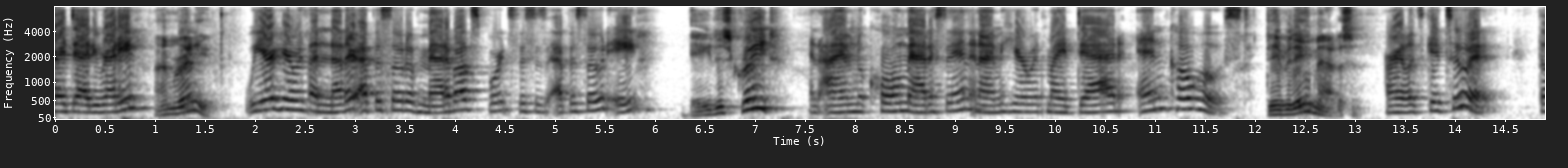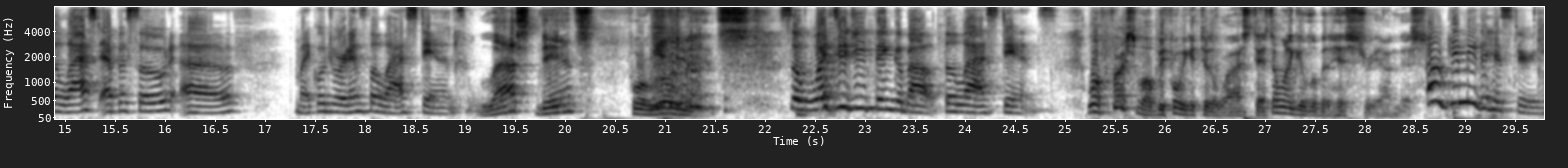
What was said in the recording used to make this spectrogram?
right, Dad, you ready? I'm ready. We are here with another episode of Mad About Sports. This is episode eight. Eight is great. And I am Nicole Madison, and I'm here with my dad and co host. David A. Madison. All right, let's get to it. The last episode of Michael Jordan's The Last Dance. Last Dance for Romance. so, what did you think about The Last Dance? Well, first of all, before we get to The Last Dance, I want to give a little bit of history on this. Oh, give me the history.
